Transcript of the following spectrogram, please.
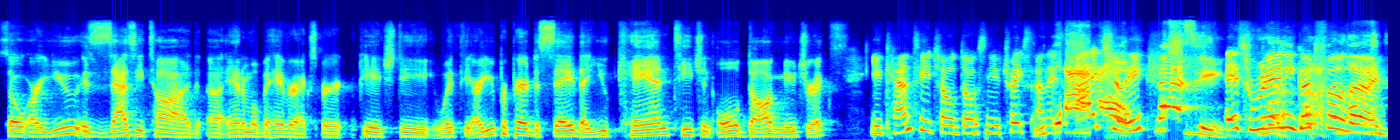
So, are you is Zazie Todd, uh, animal behavior expert, PhD, with you? Are you prepared to say that you can teach an old dog new tricks? You can teach old dogs new tricks, and it's Wow, actually Zazie, it's really good for the them.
